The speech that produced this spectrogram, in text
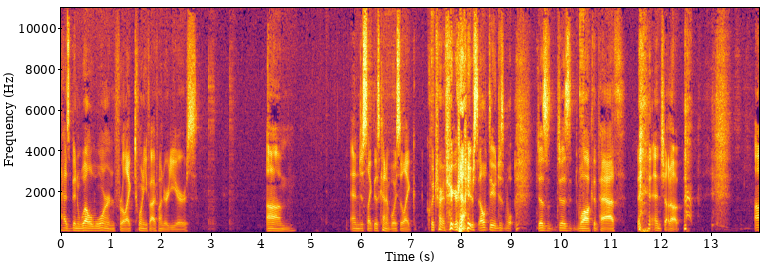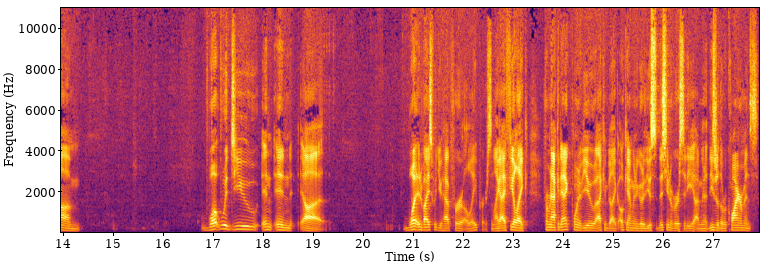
has been well worn for like 2500 years um and just like this kind of voice of like quit trying to figure it out yourself dude just just just walk the path and shut up. um, what would you in in uh, what advice would you have for a layperson? Like, I feel like from an academic point of view, I can be like, okay, I'm going to go to this, this university. I'm going to these are the requirements.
